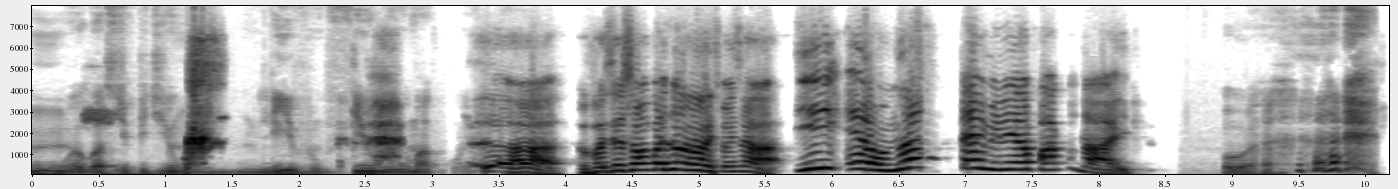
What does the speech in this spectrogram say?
Um, eu gosto de pedir um, um livro, um filme, uma coisa. Ah, eu vou dizer só uma coisa antes, pensar. E eu não terminei a faculdade. Porra.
